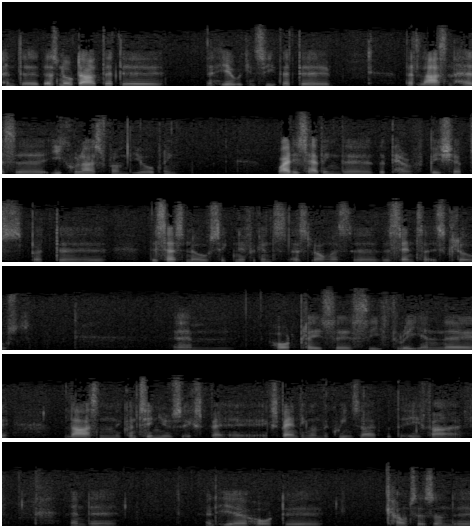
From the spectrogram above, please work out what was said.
And uh, there's no doubt that, uh, that here we can see that uh, that Larsen has equalized from the opening. White is having the the pair of bishops, but this has no significance as long as uh, the center is closed. Um, Hort plays uh, c3 and uh, Larsen continues expa uh, expanding on the queen side with the a5 and uh, and here Hort uh, counters on the,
